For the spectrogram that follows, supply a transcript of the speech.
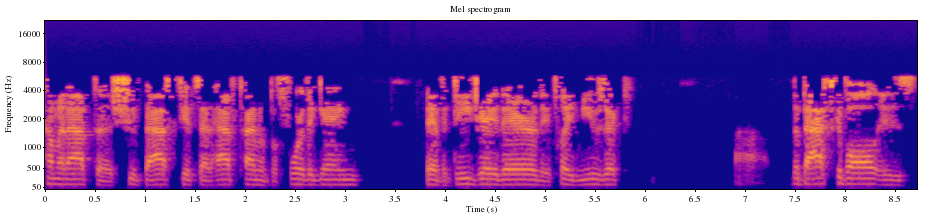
coming out to shoot baskets at halftime and before the game. They have a DJ there. They play music. Uh, the basketball is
